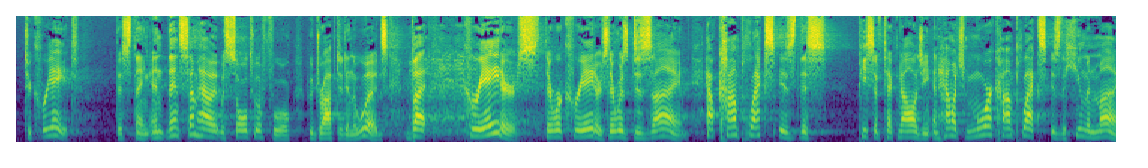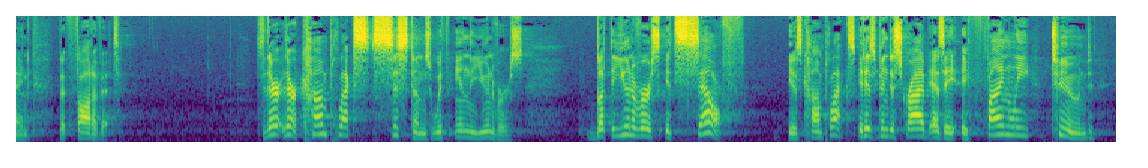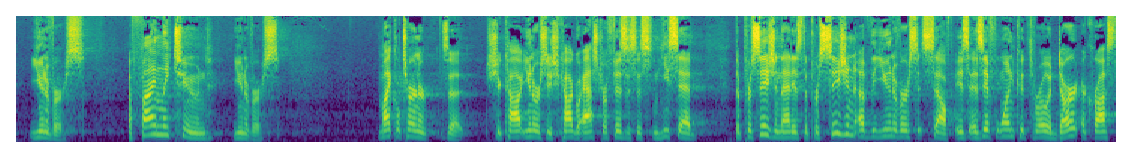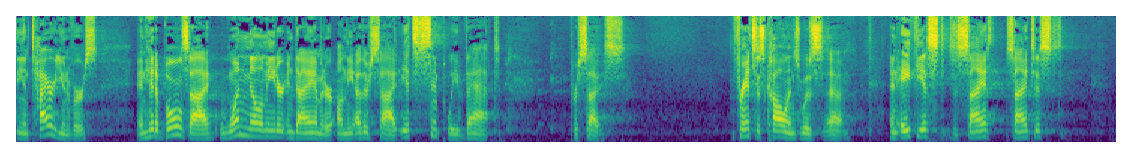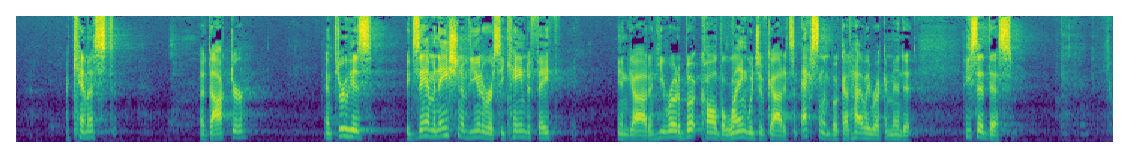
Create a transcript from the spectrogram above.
to create this thing. And then somehow it was sold to a fool who dropped it in the woods. But creators, there were creators, there was design. How complex is this piece of technology, and how much more complex is the human mind that thought of it? So there, there are complex systems within the universe, but the universe itself is complex. It has been described as a, a finely tuned universe. A finely tuned universe. Michael Turner is a Chicago, University of Chicago astrophysicist, and he said, The precision, that is, the precision of the universe itself, is as if one could throw a dart across the entire universe and hit a bullseye one millimeter in diameter on the other side. It's simply that precise. Francis Collins was uh, an atheist, he's a science, scientist, a chemist, a doctor. And through his examination of the universe, he came to faith in God. And he wrote a book called The Language of God. It's an excellent book. I'd highly recommend it. He said this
